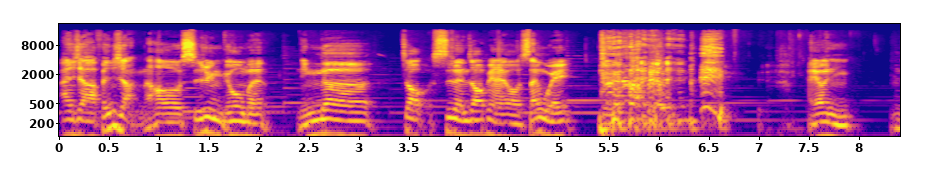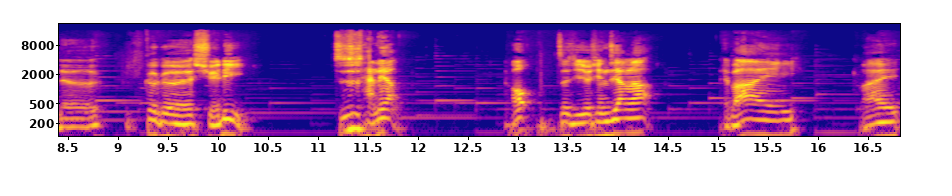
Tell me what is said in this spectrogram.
按下分享，然后私讯给我们您的照私人照片，还有三维，还有你你的各个学历、知识含量。好，这集就先这样啦，拜拜。拜。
